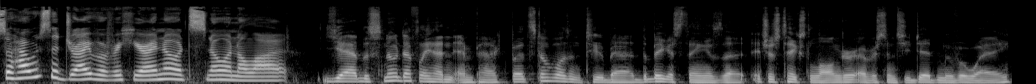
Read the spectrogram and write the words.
So, how was the drive over here? I know it's snowing a lot. Yeah, the snow definitely had an impact, but it still wasn't too bad. The biggest thing is that it just takes longer ever since you did move away.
